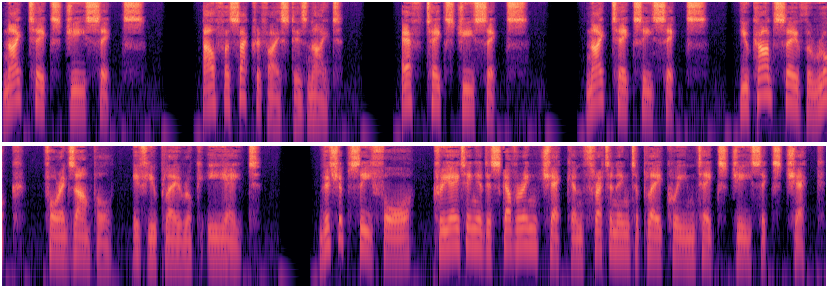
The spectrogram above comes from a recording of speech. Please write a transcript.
Knight takes g6. Alpha sacrificed his knight f takes g6. Knight takes e6. You can't save the rook, for example, if you play rook e8. Bishop c4, creating a discovering check and threatening to play queen takes g6 check.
